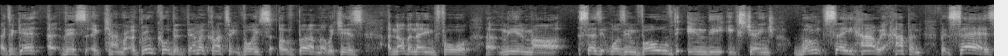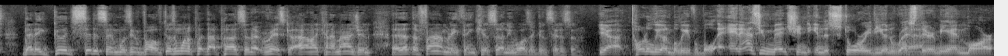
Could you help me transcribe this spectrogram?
uh, to get uh, this uh, camera. A group called the Democratic Voice of Burma, which is another name for uh, Myanmar, says it was involved in the exchange, won't say how it happened, but says that a good citizen was involved. Doesn't want to put that person at risk. And I can imagine uh, that the family think it certainly was a good citizen. Yeah, totally unbelievable. And as you mentioned in the story, the unrest yeah. there in Myanmar,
